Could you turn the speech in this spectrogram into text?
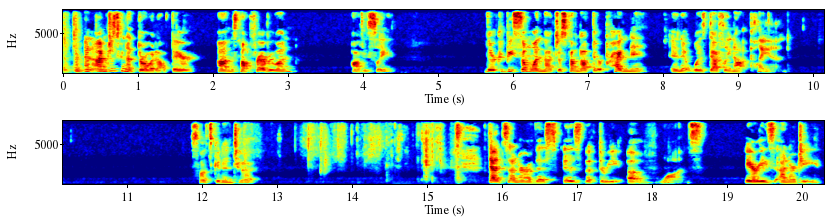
And I'm just going to throw it out there. Um, it's not for everyone, obviously. There could be someone that just found out they're pregnant and it was definitely not planned. So let's get into it. Dead center of this is the Three of Wands, Aries energy.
